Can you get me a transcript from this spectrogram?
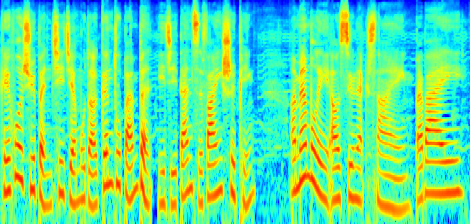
可以获取本期节目的跟读版本以及单词发音视频。I'm Emily, I'll see you next time. Bye bye.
